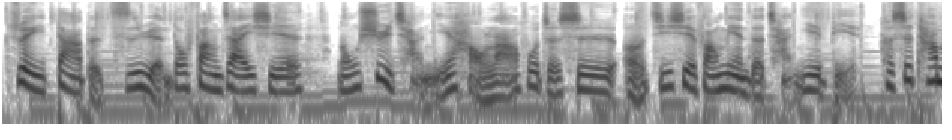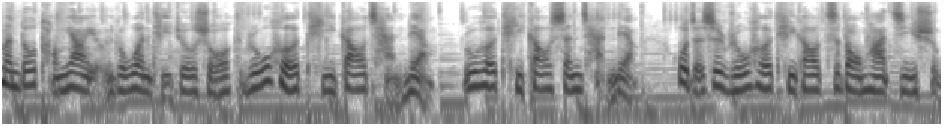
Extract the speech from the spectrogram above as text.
最大的资源都放在一些农畜产也好啦，或者是呃机械方面的产业别。可是他们都同样有一个问题，就是说如何提高产量，如何提高生产量，或者是如何提高自动化技术。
